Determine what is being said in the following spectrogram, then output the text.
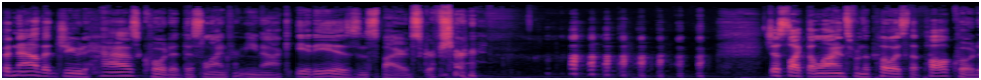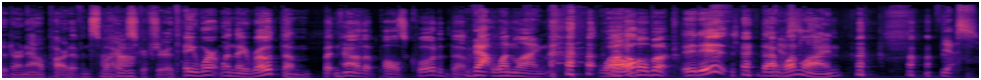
But now that Jude has quoted this line from Enoch, it is inspired scripture. Just like the lines from the poets that Paul quoted are now part of inspired uh-huh. scripture. They weren't when they wrote them, but now that Paul's quoted them. That one line. well, the whole book. It is. that yes. one line. yes.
